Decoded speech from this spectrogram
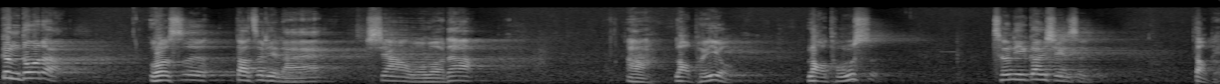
更多的，我是到这里来。向我的啊老朋友、老同事陈立刚先生道别。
